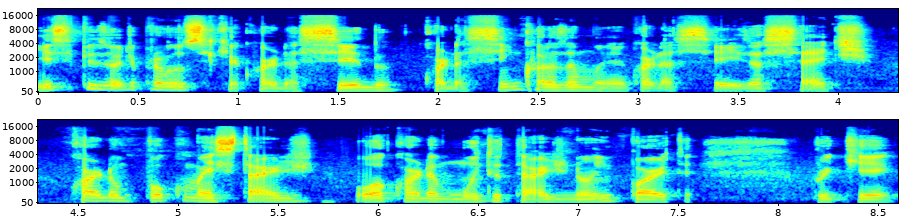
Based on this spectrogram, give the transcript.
E esse episódio é para você que acorda cedo, acorda 5 horas da manhã, acorda 6 às 7, acorda um pouco mais tarde ou acorda muito tarde, não importa, porque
